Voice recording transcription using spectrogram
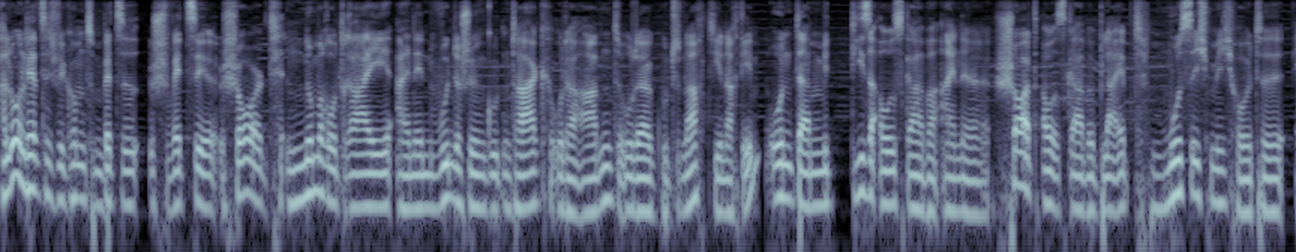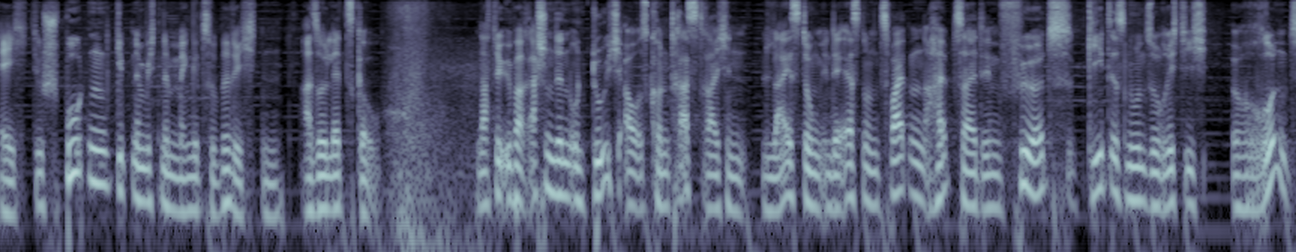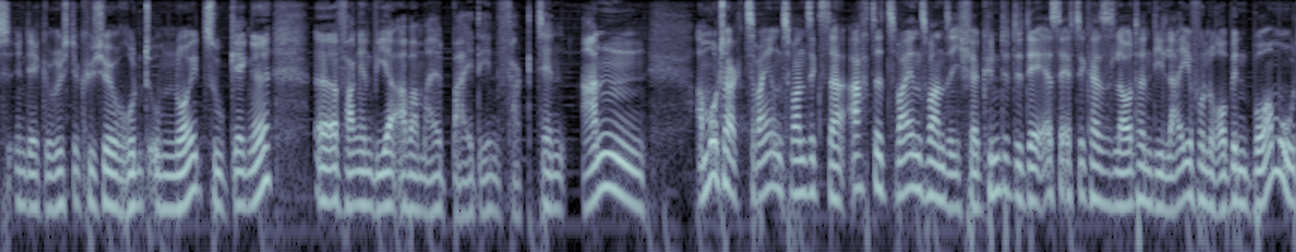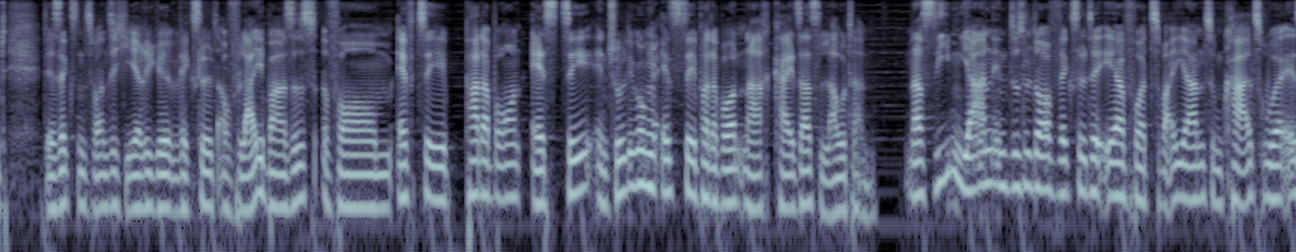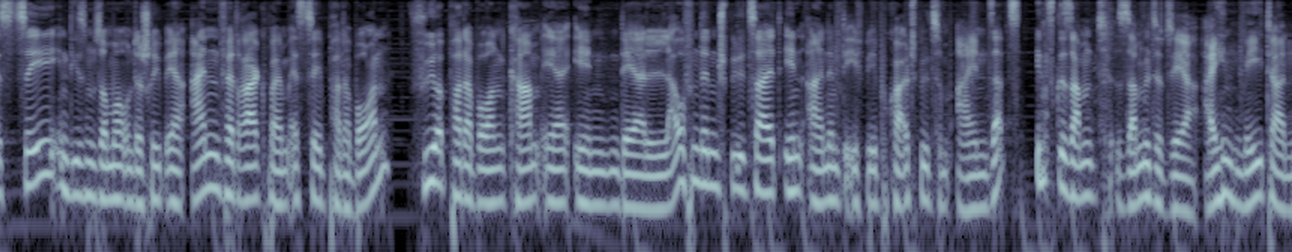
Hallo und herzlich willkommen zum Betze Schwätze Short Nummer 3. Einen wunderschönen guten Tag oder Abend oder gute Nacht, je nachdem. Und damit diese Ausgabe eine Short-Ausgabe bleibt, muss ich mich heute echt sputen. Gibt nämlich eine Menge zu berichten. Also let's go. Nach der überraschenden und durchaus kontrastreichen Leistung in der ersten und zweiten Halbzeit in Fürth geht es nun so richtig rund in der Gerüchteküche rund um Neuzugänge. Äh, fangen wir aber mal bei den Fakten an. Am Montag, 22.08.22, verkündete der erste FC Kaiserslautern die Leihe von Robin Bormuth. Der 26-Jährige wechselt auf Leihbasis vom FC Paderborn SC, Entschuldigung, SC Paderborn nach Kaiserslautern. Nach sieben Jahren in Düsseldorf wechselte er vor zwei Jahren zum Karlsruher SC. In diesem Sommer unterschrieb er einen Vertrag beim SC Paderborn. Für Paderborn kam er in der laufenden Spielzeit in einem DFB-Pokalspiel zum Einsatz. Insgesamt sammelte der 1,90 Meter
